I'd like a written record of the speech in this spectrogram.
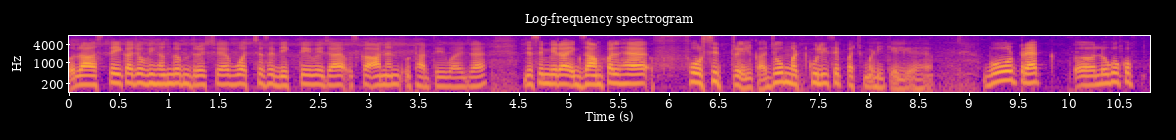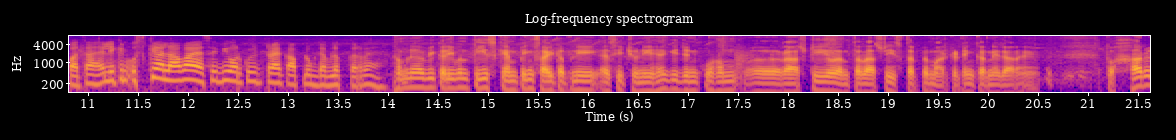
रास्ते का जो विहंगम दृश्य है वो अच्छे से देखते हुए जाए उसका आनंद उठाते हुए जाए। जैसे मेरा एग्ज़ाम्पल है फोर्सित ट्रेल का जो मटकुली से पचमढ़ी के लिए है। वो ट्रैक लोगों को पता है, लेकिन उसके अलावा ऐसे भी और कोई ट्रैक आप लोग डेवलप कर रहे हैं? हमने अभी करीबन 30 कैंपिंग साइट अपनी ऐसी चुनी है कि जिनको हम राष्ट्रीय और अंतर्राष्ट्रीय स्तर पर मार्केटिंग करने जा रहे हैं। तो हर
